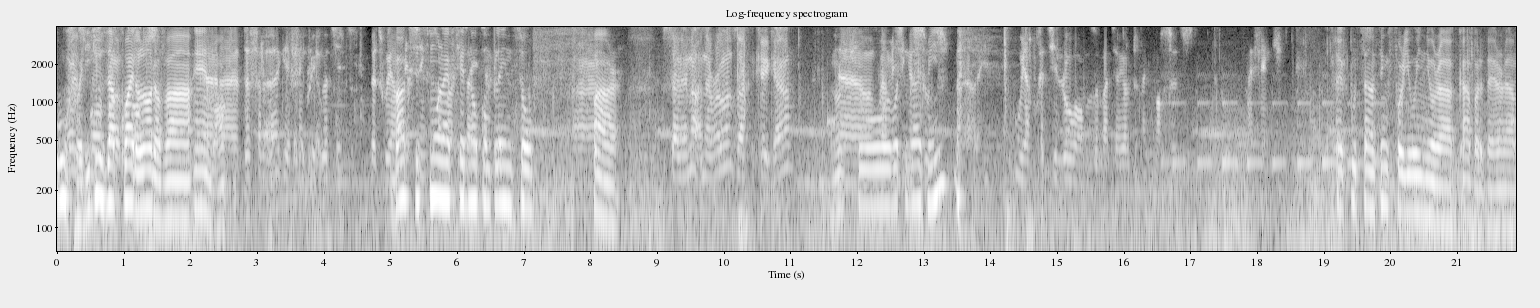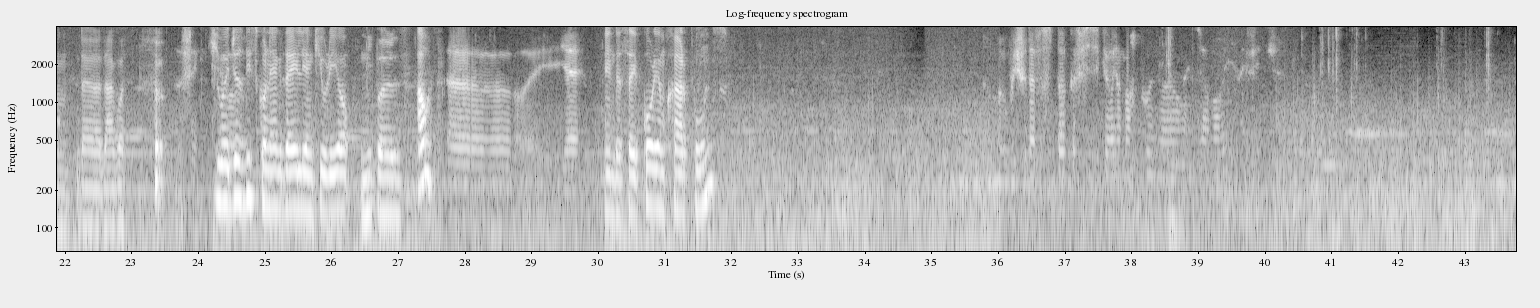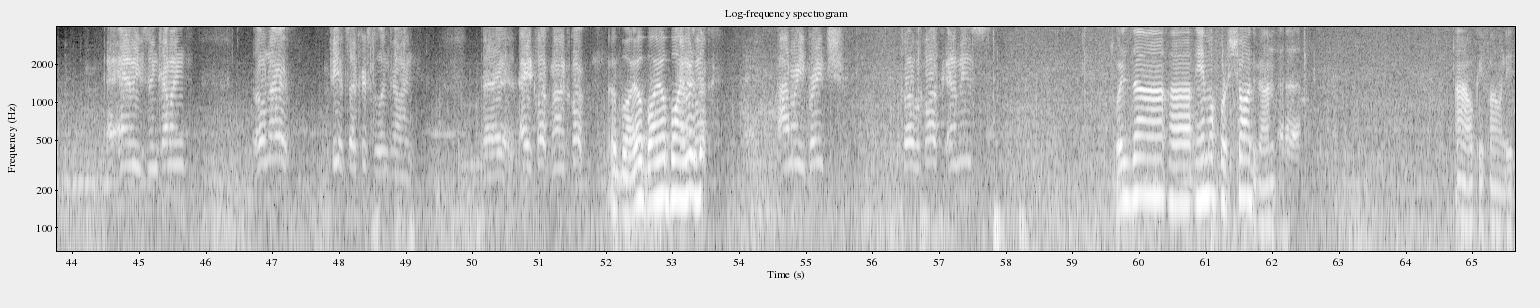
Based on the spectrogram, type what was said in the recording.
Oof, I Where's did use up quite a lot of uh, ammo. Uh, duffel bag, I think we got it, but we are Box is small, I've had his no complaints so f- far. So they're not in the ruins, I can keep going? Not Uh, sure we're what you guys mean. Uh, we are pretty low on the material to make more suits, I think. I've put something for you in your uh, cupboard there, um, the Dagoth. Do I just disconnect the alien curio? Nipples out! Uh, yeah. And the Physicorium harpoons. Uh, We should have a stock of Physicorium harpoon uh, in the armory, I think. Uh, enemies incoming. Oh no! Pizza crystal incoming. Uh, 8 o'clock, 9 o'clock. Oh boy, oh boy, oh boy, 10 where's the... o'clock. Armory breach. 12 o'clock, enemies. Where's the uh, ammo for shotgun? Uh, Ah, okay, found it.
